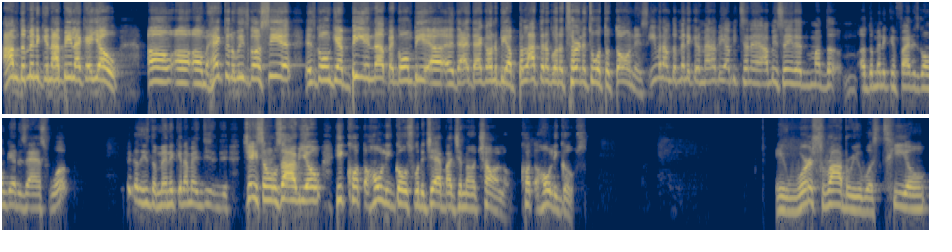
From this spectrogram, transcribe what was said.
I'm Dominican, I be like, hey yo, um, uh, um, Hector Luis Garcia is gonna get beaten up and gonna be uh, uh that that gonna be a plot that are gonna turn into a tostones. Even I'm Dominican, man. I be I be telling, I be saying that my a Dominican fighter is gonna get his ass whooped because he's Dominican. I mean, Jeison Rosario, he caught the Holy Ghost with a jab by Jermell Charlo. Caught the Holy Ghost. A worse robbery was Teal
